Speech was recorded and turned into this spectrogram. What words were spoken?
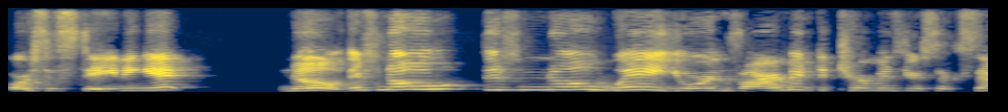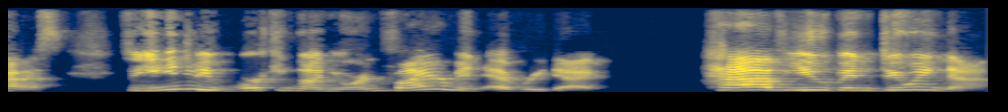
or sustaining it? No, there's no there's no way your environment determines your success. So you need to be working on your environment every day. Have you been doing that?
